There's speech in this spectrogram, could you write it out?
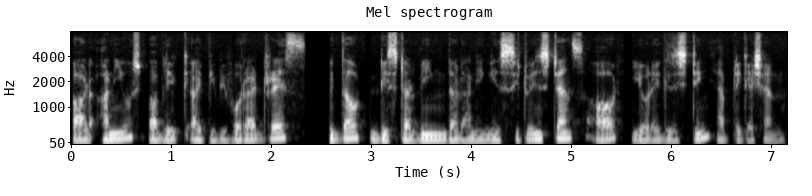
for unused public IPv4 address without disturbing the running EC2 instance or your existing application.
